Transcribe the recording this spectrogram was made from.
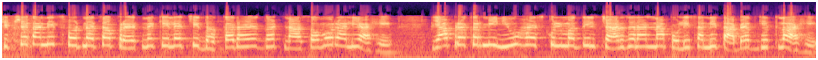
शिक्षकांनीच फोडण्याचा प्रयत्न केल्याची धक्कादायक घटना समोर आली आहे. या प्रकरणी न्यू हायस्कूलमधील चार जणांना पोलिसांनी ताब्यात घेतलं आहे.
